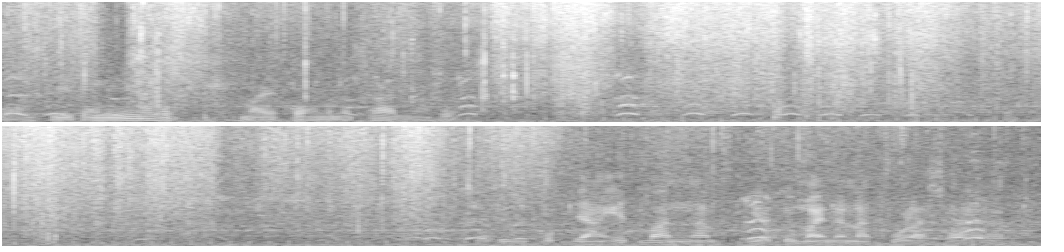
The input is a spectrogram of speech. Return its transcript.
ลองทีตรงนี้นะครับหมายคลองธรรมชาตินะครับผมจะเป็นกบยางเอสวันนะครับเหยื่อตัวใหม่นะนัทโทราชาครับ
